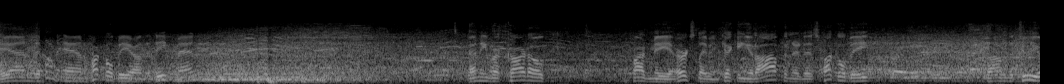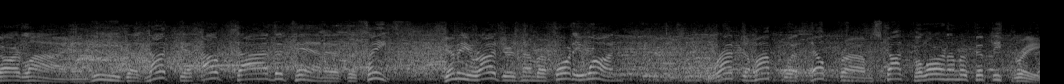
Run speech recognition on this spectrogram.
And, and Huckleby are the deep men. Benny Ricardo pardon me, Erxleben kicking it off, and it is Huckleby from the two-yard line, and he does not get outside the 10 as the Saints. Jimmy Rogers, number 41, wrapped him up with help from Scott Valor, number 53.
